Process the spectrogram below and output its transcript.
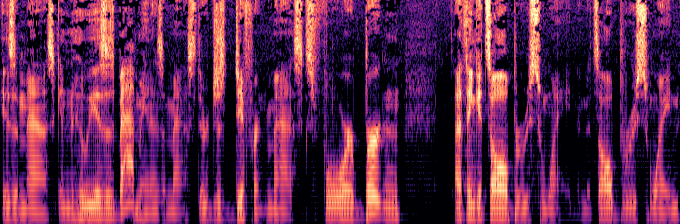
is a mask, and who he is as Batman is a mask. They're just different masks. For Burton, I think it's all Bruce Wayne, and it's all Bruce Wayne.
